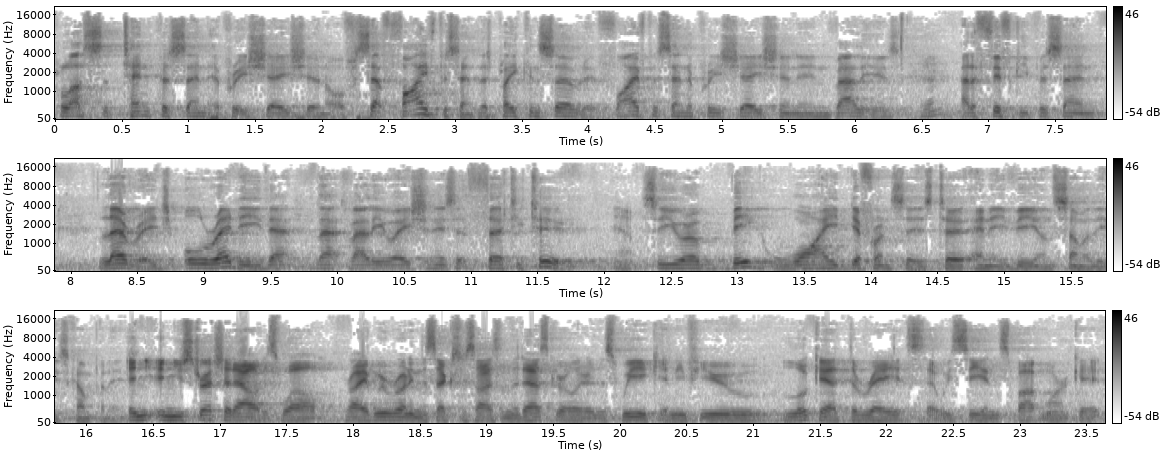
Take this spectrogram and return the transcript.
plus a 10% appreciation, or 5%, let's play conservative, 5% appreciation in values yeah. at a 50% leverage, already that, that valuation is at 32. Yeah. So you're big wide differences to NAV on some of these companies. And, and you stretch it out as well, right? We were running this exercise on the desk earlier this week, and if you look at the rates that we see in the spot market,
